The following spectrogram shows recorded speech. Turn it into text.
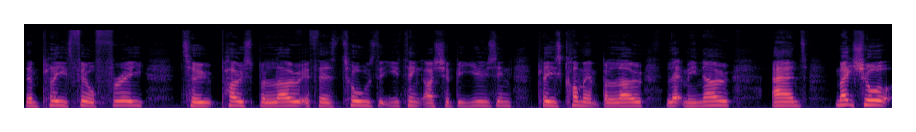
then please feel free to post below. If there's tools that you think I should be using, please comment below, let me know. And make sure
